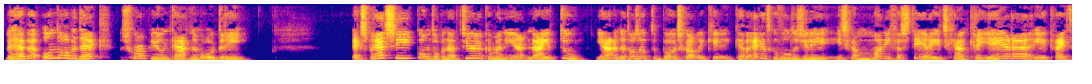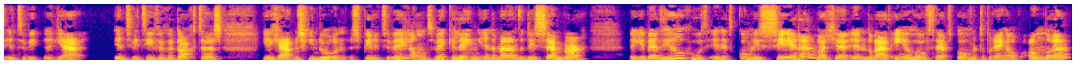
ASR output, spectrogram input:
We hebben onder op het dek schorpioen kaart nummer 3. Expressie komt op een natuurlijke manier naar je toe. Ja, en dit was ook de boodschap. Ik, ik heb echt het gevoel dat jullie iets gaan manifesteren, iets gaan creëren. Je krijgt ja, intuïtieve gedachten. Je gaat misschien door een spirituele ontwikkeling in de maand december. Je bent heel goed in het communiceren, wat je inderdaad in je hoofd hebt over te brengen op anderen.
